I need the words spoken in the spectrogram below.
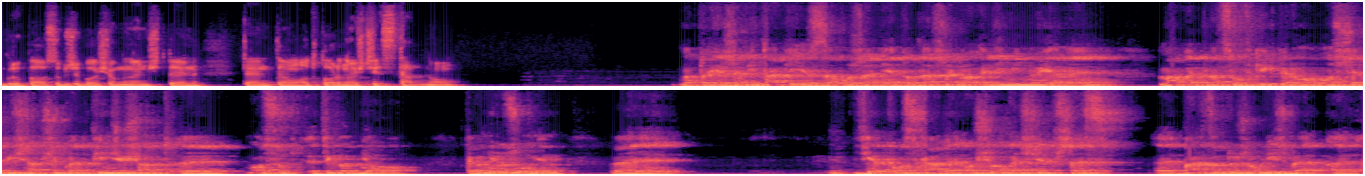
grupę osób, żeby osiągnąć ten, ten, tę odporność stadną. No to jeżeli takie jest założenie, to dlaczego eliminujemy małe placówki, które mogą szczepić na przykład 50 y, osób tygodniowo? Tego nie rozumiem. Wielką skalę osiąga się przez e, bardzo dużą liczbę e,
